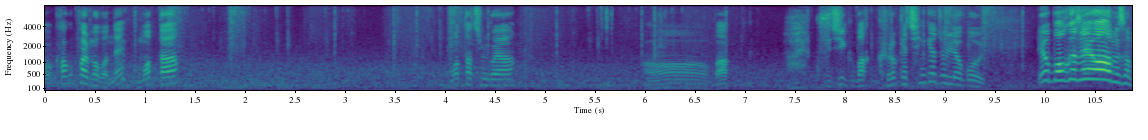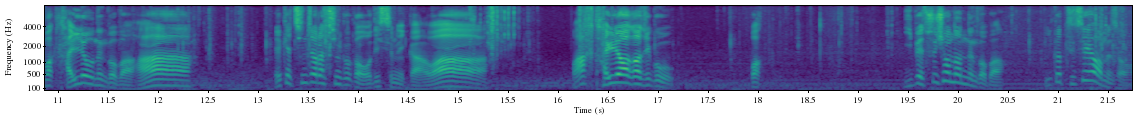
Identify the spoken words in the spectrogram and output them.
어 카구팔 먹었네? 고맙다. 고맙다 친구야. 어막 아 굳이 막 그렇게 챙겨주려고 이거 먹으세요! 하면서 막 달려오는 거봐아 이렇게 친절한 친구가 어딨습니까? 와 막 달려와가지고 막 입에 쑤셔 넣는 거봐. 이거 드세요 하면서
